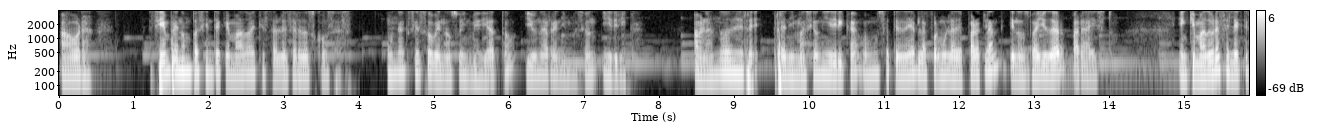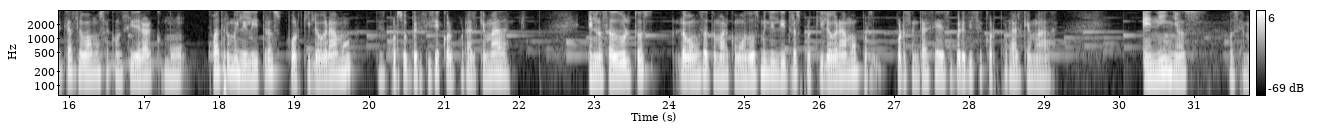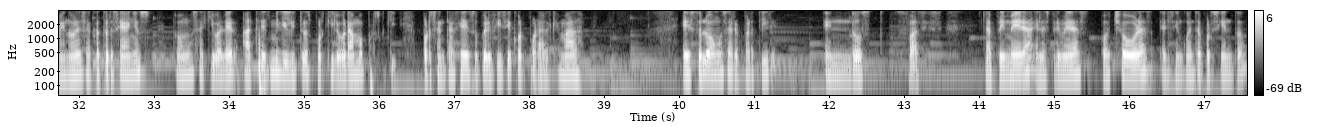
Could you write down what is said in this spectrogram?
Ahora, siempre en un paciente quemado hay que establecer dos cosas, un acceso venoso inmediato y una reanimación hídrica. Hablando de reanimación hídrica, vamos a tener la fórmula de Parkland que nos va a ayudar para esto. En quemaduras eléctricas lo vamos a considerar como 4 mililitros por kilogramo por superficie corporal quemada. En los adultos lo vamos a tomar como 2 mililitros por kilogramo por porcentaje de superficie corporal quemada. En niños, o sea, menores a 14 años, vamos a equivaler a 3 mililitros por kilogramo por porcentaje de superficie corporal quemada. Esto lo vamos a repartir en dos fases. La primera, en las primeras 8 horas, el 50%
